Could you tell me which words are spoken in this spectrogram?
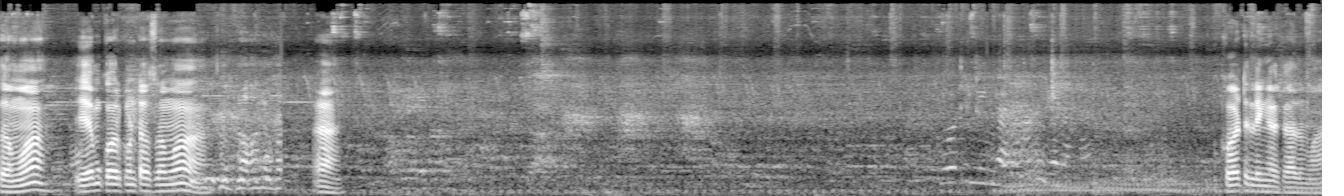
సోము. ఏం కోరుకుంటావు సోము? కోటిలింగ కాదమ్మా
